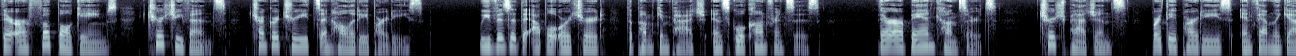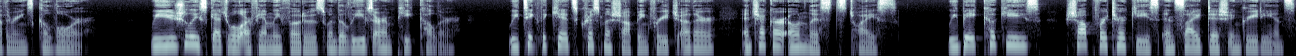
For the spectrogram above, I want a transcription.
There are football games, church events, trunk or treats, and holiday parties. We visit the apple orchard, the pumpkin patch, and school conferences. There are band concerts, church pageants, birthday parties, and family gatherings galore. We usually schedule our family photos when the leaves are in peak color. We take the kids Christmas shopping for each other and check our own lists twice. We bake cookies, shop for turkeys and side dish ingredients,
